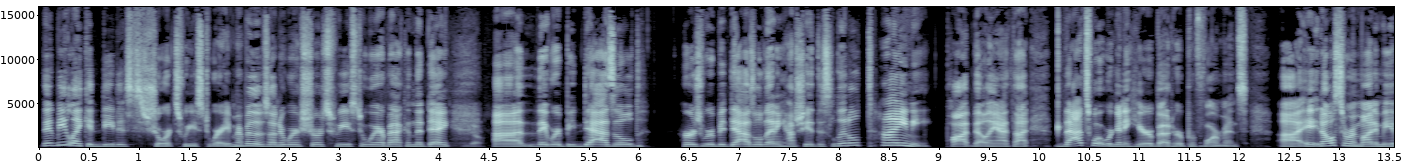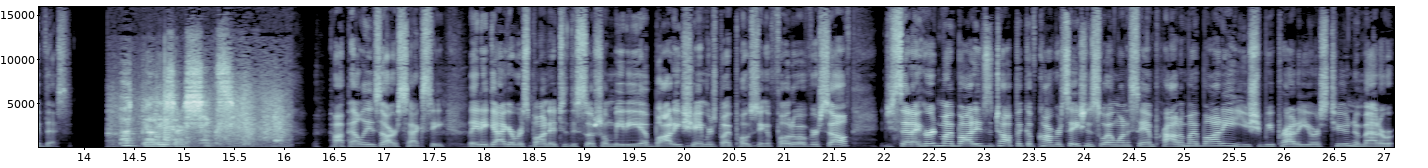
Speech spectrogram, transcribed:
they'd be like adidas shorts we used to wear. You remember those underwear shorts we used to wear back in the day? No. uh they were bedazzled. Hers were bedazzled anyhow. She had this little tiny pot belly and i thought that's what we're going to hear about her performance. Uh it also reminded me of this. Pot bellies are sexy. Pot bellies are sexy. Lady Gaga responded to the social media body shamers by posting a photo of herself. She said, I heard my body is a topic of conversation, so I want to say I'm proud of my body. You should be proud of yours too, no matter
